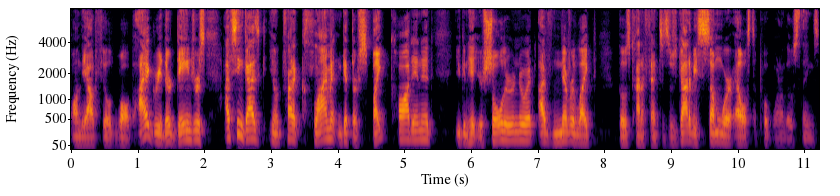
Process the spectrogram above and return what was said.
on the outfield wall. But I agree, they're dangerous. I've seen guys, you know, try to climb it and get their spike caught in it. You can hit your shoulder into it. I've never liked those kind of fences. There's got to be somewhere else to put one of those things.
